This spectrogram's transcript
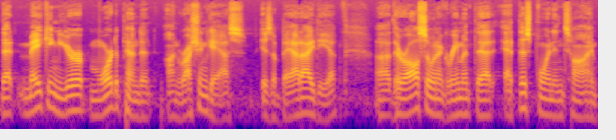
that making Europe more dependent on Russian gas is a bad idea. Uh, they're also in agreement that at this point in time,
